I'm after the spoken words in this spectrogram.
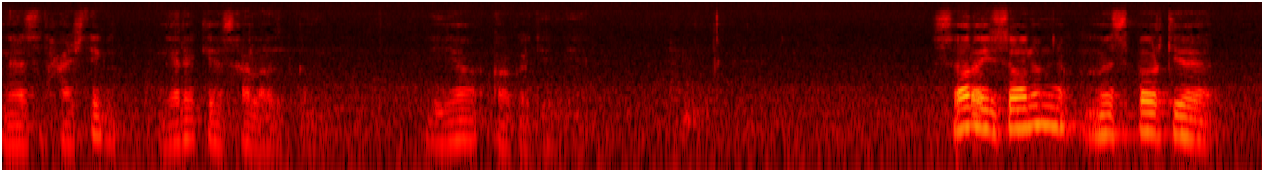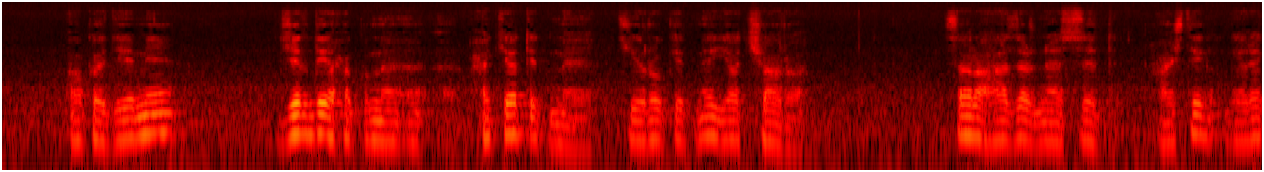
ناس حشتك غير كي اسخلاص كمان کن یا آکادیمی سال ای سالن مسپارتی اکادمی جلد حکم حکیاتت ما چیروکت ما یا چارا سال هزار نسد هشتی گره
